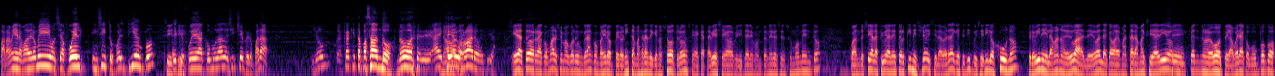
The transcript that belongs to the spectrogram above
para mí era más de lo mismo, o sea, fue el, insisto, fue el tiempo el que fue acomodando y decir, che, pero pará, yo, acá qué está pasando, ¿no? hay, hay algo raro, decía. Era todo reacomodar. Yo me acuerdo de un gran compañero peronista más grande que nosotros, que hasta había llegado a militar en Montoneros en su momento. Cuando llega la figura de Néstor Kirchner, yo dice, la verdad que este tipo dice, ni lo juno, pero viene de la mano de Eduardo. Eduardo acaba de matar a Maxi Darío, yo no lo voto. Digamos, era como un poco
